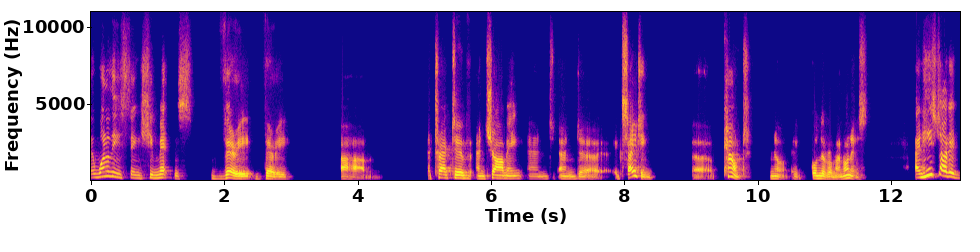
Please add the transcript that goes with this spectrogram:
in one of these things, she met this very, very um, attractive and charming and and uh, exciting uh, count, you know, Conde Romanones. And he started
